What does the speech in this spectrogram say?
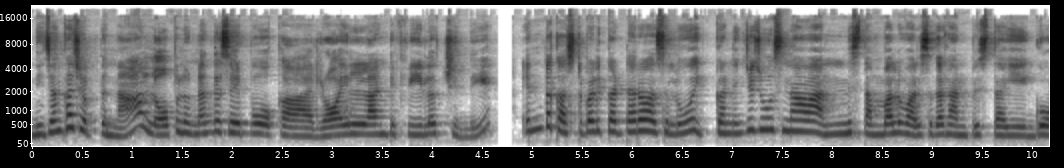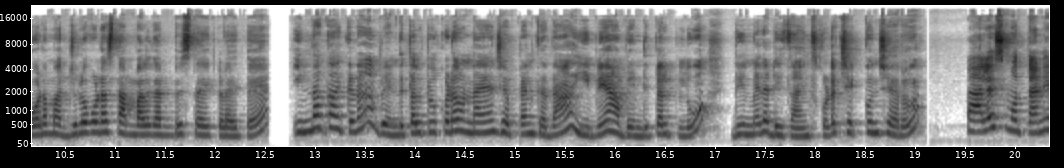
నిజంగా చెప్తున్నా లోపల ఉన్నంతసేపు ఒక రాయల్ లాంటి ఫీల్ వచ్చింది. ఎంత కష్టపడి కట్టారో అసలు ఇక్కడి నుంచి చూసిన అన్ని స్తంభాలు వరుసగా కనిపిస్తాయి. గోడ మధ్యలో కూడా స్తంభాలు కనిపిస్తాయి ఇక్కడైతే. ఇందాక ఇక్కడ వెండి తలుపులు కూడా ఉన్నాయని చెప్పాను కదా ఇవే ఆ వెండి తలుపులు. దీని మీద డిజైన్స్ కూడా చెక్కుంచారు ప్యాలెస్ మొత్తాన్ని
